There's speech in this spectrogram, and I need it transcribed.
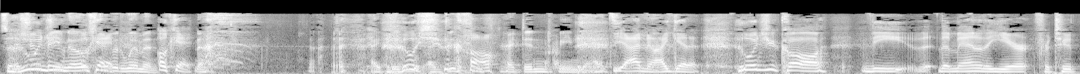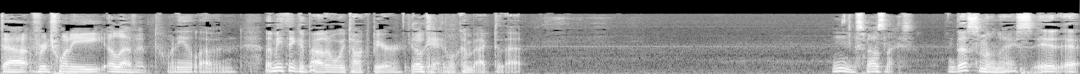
so There who would be you? no okay, stupid women. okay. No. I didn't, Who would I you didn't, call? I didn't mean that. Yeah, I know, I get it. Who would you call the the, the Man of the Year for 2000 for 2011? 2011. Let me think about it when we talk beer. Okay. And we'll come back to that. Mm, smells nice. It does smell nice. It uh,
